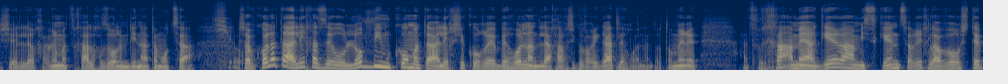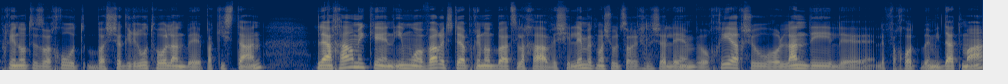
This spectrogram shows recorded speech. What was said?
שלאחרים את צריכה לחזור למדינת המוצא. שיו. עכשיו, כל התהליך הזה הוא לא במקום התהליך שקורה בהולנד לאחר שכבר הגעת להולנד. זאת אומרת, את צריכה, המהגר המסכן צריך לעבור שתי בחינות אזרחות בשגרירות הולנד בפקיסטן. לאחר מכן, אם הוא עבר את שתי הבחינות בהצלחה ושילם את מה שהוא צריך לשלם והוכיח שהוא הולנדי לפחות במידת מה,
